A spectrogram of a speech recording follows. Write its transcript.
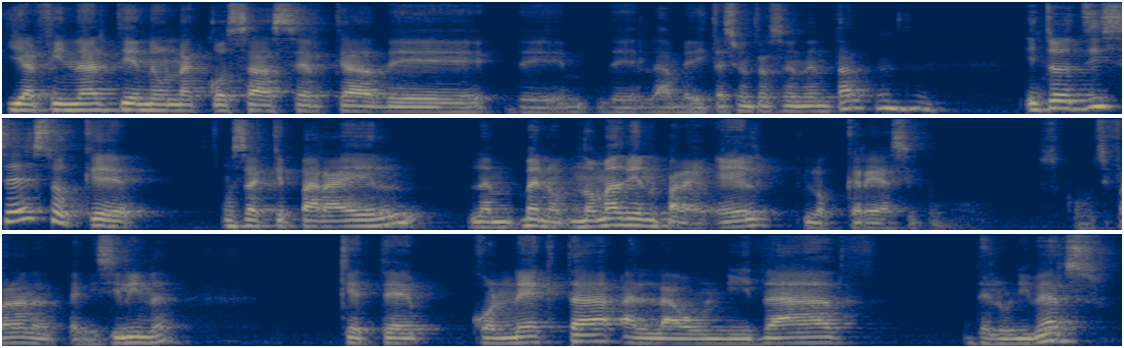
Y al final tiene una cosa acerca de, de, de la meditación trascendental. Entonces dice eso, que, o sea, que para él, la- bueno, no más bien para él, él lo cree así como, pues, como si fuera una penicilina, que te conecta a la unidad del universo.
